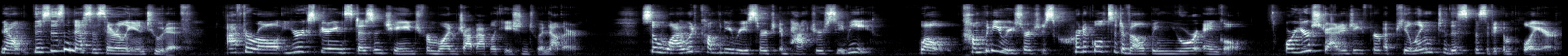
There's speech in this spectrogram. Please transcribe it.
Now, this isn't necessarily intuitive. After all, your experience doesn't change from one job application to another. So why would company research impact your CV? Well, company research is critical to developing your angle, or your strategy for appealing to this specific employer.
